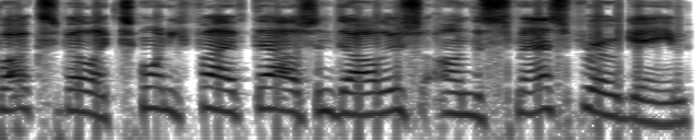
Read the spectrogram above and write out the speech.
bucks, about like $25,000 on the Smash Bro game.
